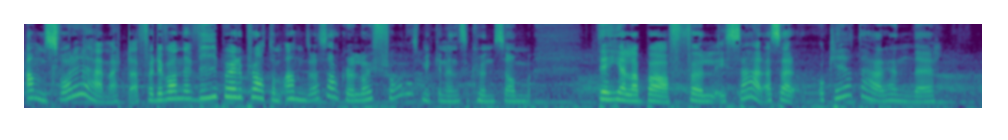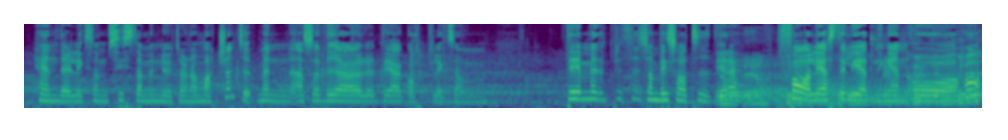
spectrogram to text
ansvar i det här Märta, för det var när vi började prata om andra saker och la ifrån oss micken en sekund som det hela bara föll isär. Alltså okej okej att det här hände händer liksom sista minuterna av matchen typ men alltså vi har, det har gått liksom det är med, precis som vi sa tidigare farligaste ledningen och ha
